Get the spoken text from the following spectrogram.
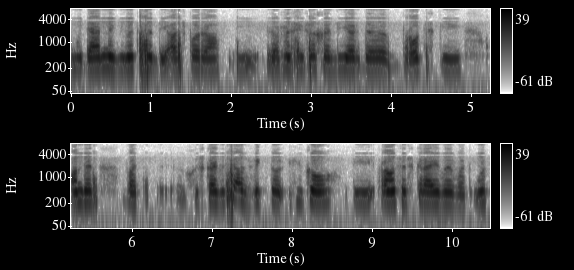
moderne Joodse diaspora, die Russiese geleerde Brodsky, ander wat geskryf het selfs Victor Hugo, die Franse skrywer wat ook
